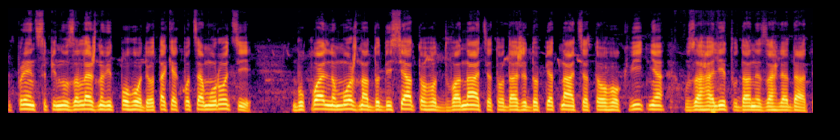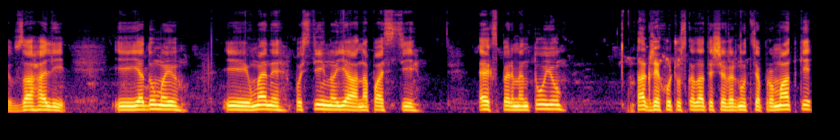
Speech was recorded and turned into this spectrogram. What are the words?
в принципі, ну, залежно від погоди. Отак як по цьому році, буквально можна до 10, 12, навіть до 15 квітня взагалі туди не заглядати. Взагалі. І я думаю, і в мене постійно я на пасці експериментую. Також я хочу сказати, ще вернутися про матки.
